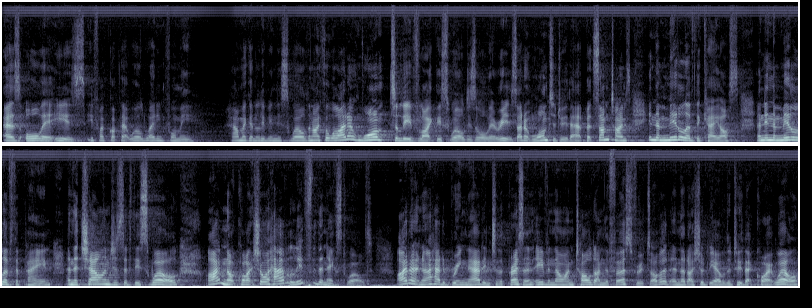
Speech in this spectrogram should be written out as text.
as all there is if I've got that world waiting for me? How am I going to live in this world? And I thought, well, I don't want to live like this world is all there is. I don't want to do that. But sometimes, in the middle of the chaos and in the middle of the pain and the challenges of this world, I'm not quite sure how to live for the next world. I don't know how to bring that into the present, even though I'm told I'm the first fruits of it and that I should be able to do that quite well.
